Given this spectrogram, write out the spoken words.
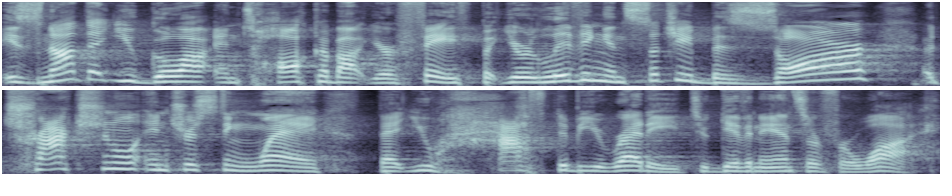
is not that you go out and talk about your faith, but you're living in such a bizarre, attractional, interesting way that you have to be ready to give an answer for why.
